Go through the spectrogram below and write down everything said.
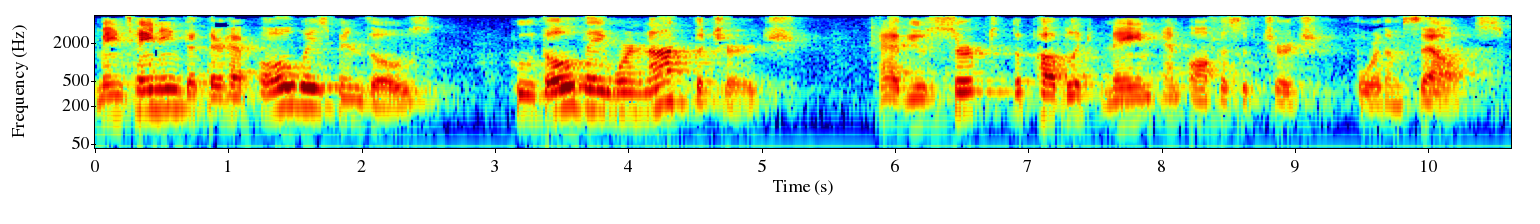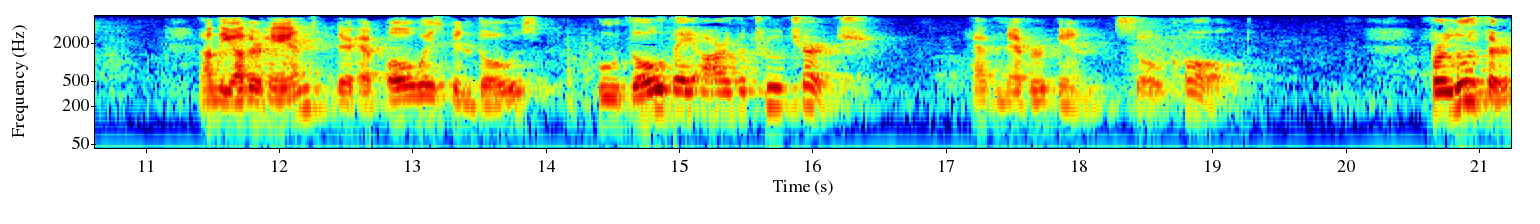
maintaining that there have always been those who, though they were not the church, have usurped the public name and office of church for themselves. On the other hand, there have always been those who, though they are the true church, have never been so called. For Luther,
